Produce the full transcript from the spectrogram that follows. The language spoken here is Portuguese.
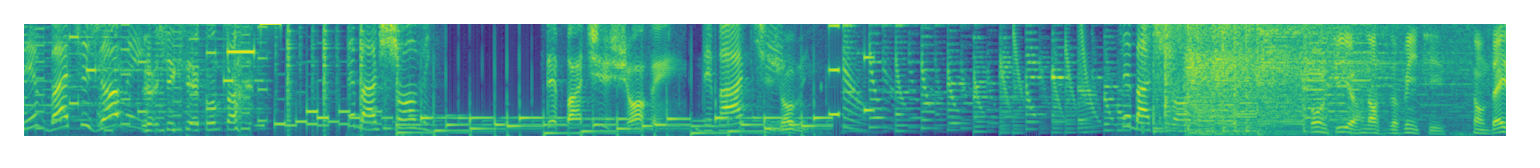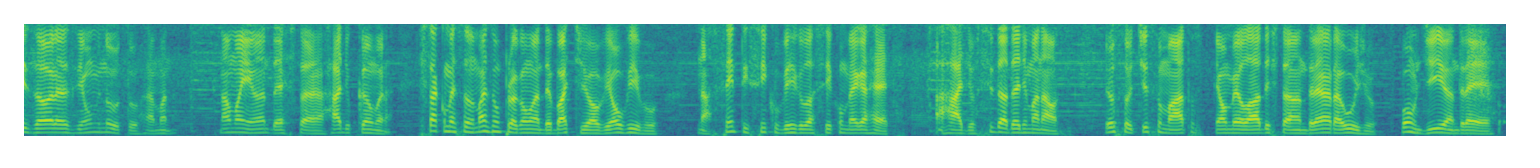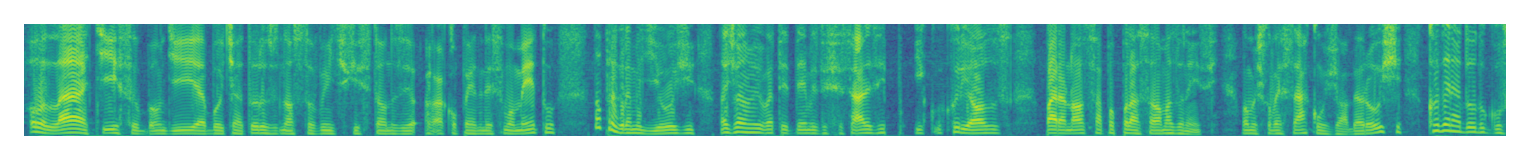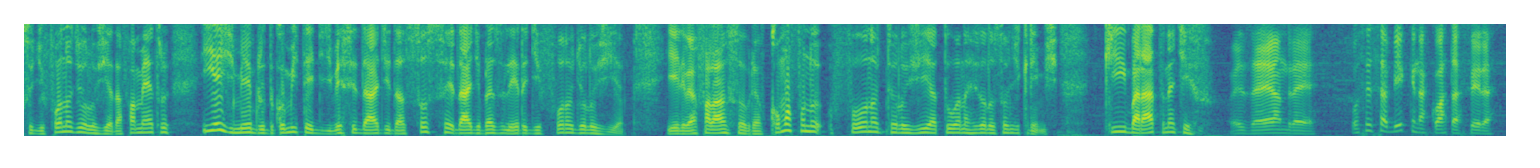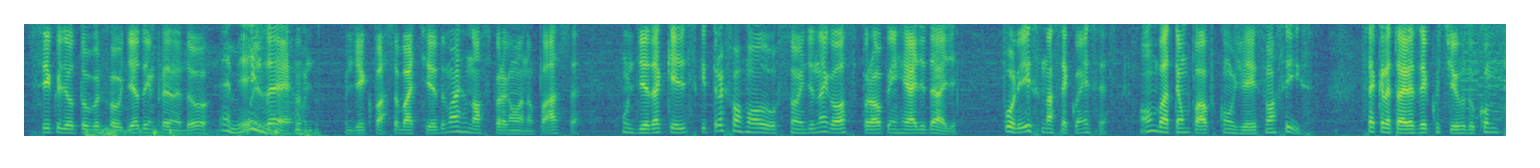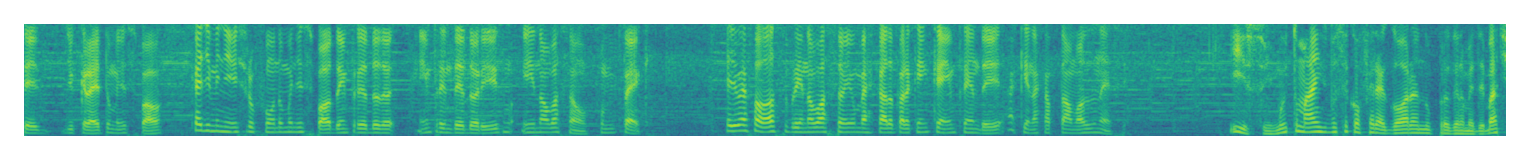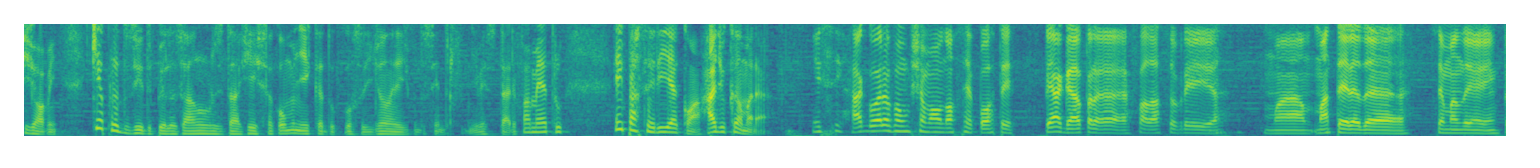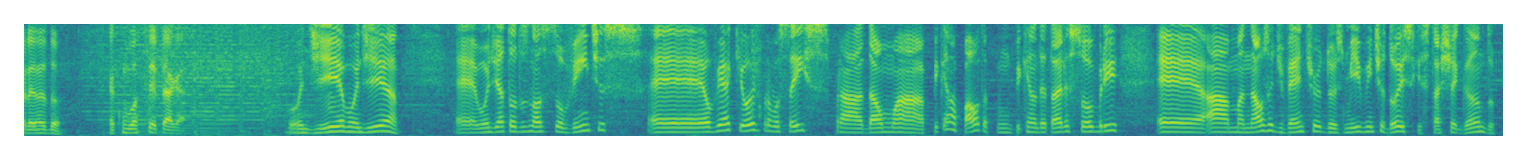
Debate Jovem. Eu achei que você ia contar. Debate Jovem. Debate Jovem. Debate. Jovem. Debate Jovem. Bom dia, nossos ouvintes. São 10 horas e 1 minuto na manhã desta Rádio Câmara. Está começando mais um programa Debate Jovem ao vivo, na 105,5 MHz, a Rádio Cidadã de Manaus. Eu sou Tício Matos e ao meu lado está André Araújo. Bom dia, André. Olá, Tício. Bom dia. Bom dia a todos os nossos ouvintes que estão nos acompanhando nesse momento. No programa de hoje, nós vamos debater temas necessários e, e curiosos para a nossa população amazonense. Vamos conversar com Job Arouche, coordenador do curso de Fonoaudiologia da FAMETRO e ex-membro do Comitê de Diversidade da Sociedade Brasileira de Fonoaudiologia. E ele vai falar sobre como a fono fonoaudiologia atua na resolução de crimes. Que barato, né, Tício? Pois é, André. Você sabia que na quarta-feira, 5 de outubro, foi o dia do empreendedor? É mesmo? Pois é, um, um dia que passou batido, mas o nosso programa não passa. Um dia daqueles que transformou o sonho de negócio próprio em realidade. Por isso, na sequência, vamos bater um papo com o Jason Assis, secretário executivo do Comitê de Crédito Municipal, que administra o Fundo Municipal do Empreendedor- Empreendedorismo e Inovação, FUMIPEC. Ele vai falar sobre inovação e o mercado para quem quer empreender aqui na capital amazonense. Isso e muito mais você confere agora no programa Debate Jovem, que é produzido pelos alunos da Agência Comunica do curso de jornalismo do Centro Universitário FAMETRO, em parceria com a Rádio Câmara. E se- agora vamos chamar o nosso repórter PH para falar sobre a- uma matéria da Semana do Empreendedor. É com você, PH. Bom dia, bom dia. É, bom dia a todos os nossos ouvintes. É, eu venho aqui hoje para vocês para dar uma pequena pauta, um pequeno detalhe sobre é, a Manaus Adventure 2022 que está chegando.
